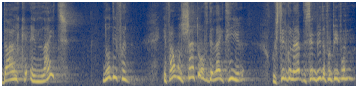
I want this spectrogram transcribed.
dark and light? No different. If I will shut off the light here, we're still going to have the same beautiful people.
